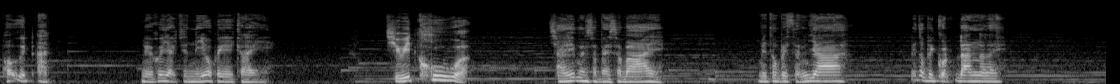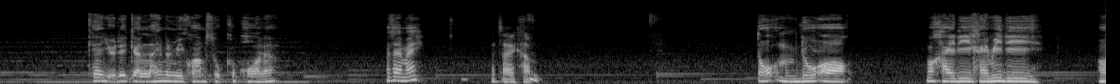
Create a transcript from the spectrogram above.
เพราะอึดอัด เหนือก็อยากจะหนีออกไปไกลๆชีวิตคู่อะใช้ให้มันสบายๆไม่ต้องไปสัญญา ไม่ต้องไปกดดันอะไร แค่อยู่ด้วยกันแล้วให้มันมีความสุขก็พอแล้วเข้าใจไหมเข้าใจครับ โต๊ะมันดูออก ว่าใครดีใครไม่ดี พอ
